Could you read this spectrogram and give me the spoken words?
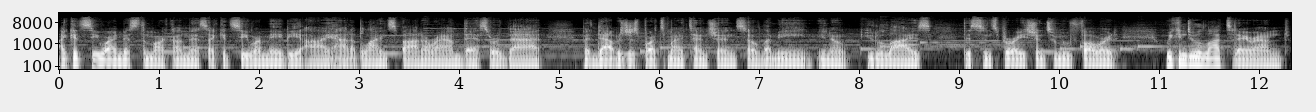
I could see where I missed the mark on this. I could see where maybe I had a blind spot around this or that, but that was just brought to my attention. So let me, you know, utilize this inspiration to move forward. We can do a lot today around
